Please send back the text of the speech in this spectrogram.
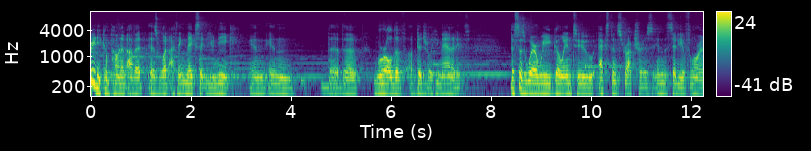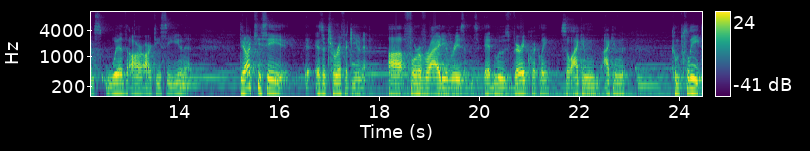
3D component of it is what I think makes it unique in, in the, the world of, of digital humanities. This is where we go into extant structures in the city of Florence with our RTC unit. The RTC is a terrific unit uh, for a variety of reasons. It moves very quickly, so I can, I can complete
